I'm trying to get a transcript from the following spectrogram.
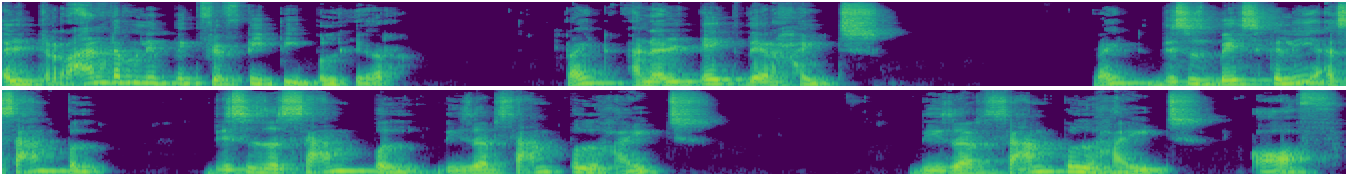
I'll randomly pick 50 people here, right? And I'll take their heights, right? This is basically a sample. This is a sample. These are sample heights. These are sample heights of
